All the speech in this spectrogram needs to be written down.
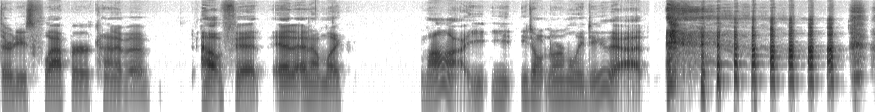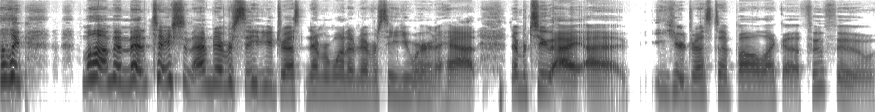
1930s flapper kind of a outfit and, and i'm like ma you, you, you don't normally do that. I'm like mom in meditation. I've never seen you dressed number one i've never seen you wearing a hat. Number two i uh, you're dressed up all like a foo-foo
